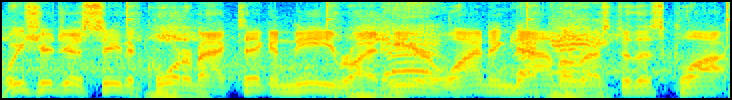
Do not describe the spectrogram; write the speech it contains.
We should just see the quarterback take a knee right here, winding down the rest of this clock.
